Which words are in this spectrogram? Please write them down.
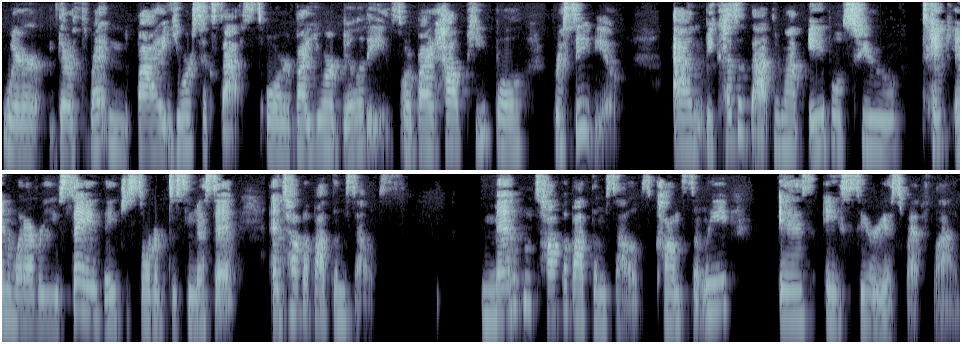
where they're threatened by your success or by your abilities or by how people perceive you. And because of that, they're not able to take in whatever you say. They just sort of dismiss it and talk about themselves. Men who talk about themselves constantly is a serious red flag.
